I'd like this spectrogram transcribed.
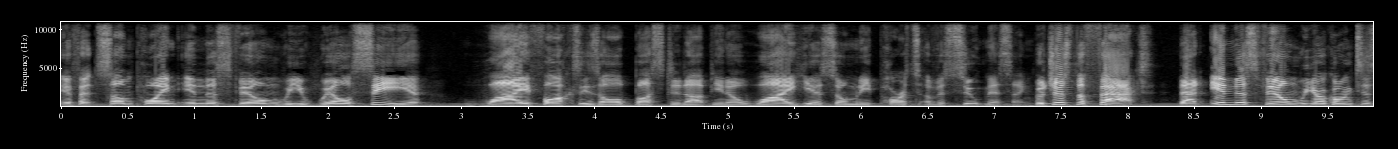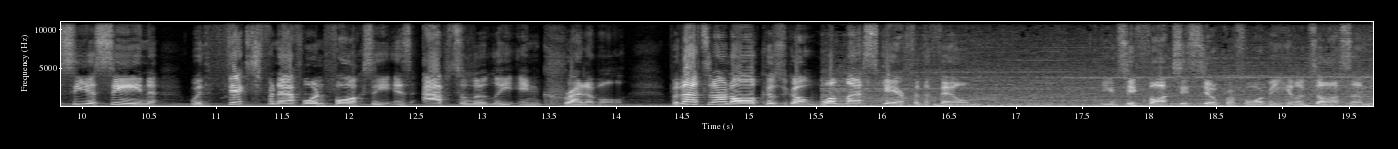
if at some point in this film we will see why Foxy's all busted up, you know, why he has so many parts of his suit missing. But just the fact that in this film we are going to see a scene with fixed FNAF 1 Foxy is absolutely incredible. But that's not all, because we got one last scare for the film. You can see Foxy still performing, he looks awesome.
